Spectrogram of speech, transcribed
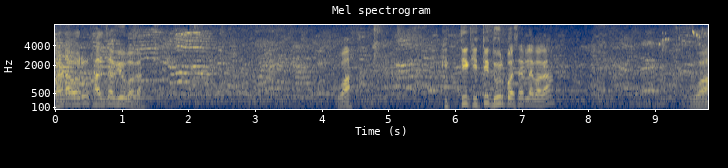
गडावरून खालचा व्ह्यू बघा. वा. किती किती दूर पसरलंय बघा. वा.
